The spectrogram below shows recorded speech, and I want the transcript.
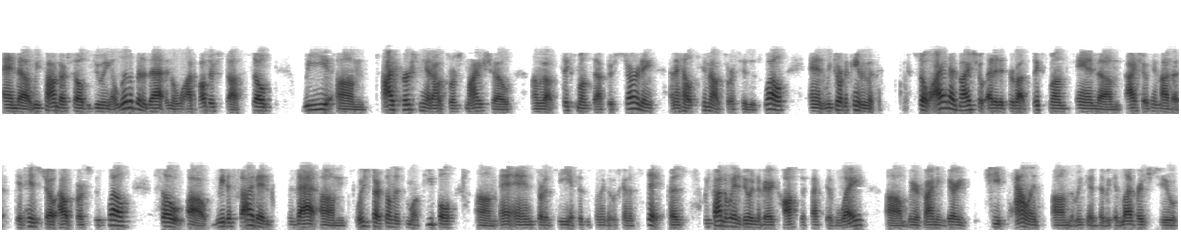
and uh, we found ourselves doing a little bit of that and a lot of other stuff. So we, um, I personally had outsourced my show um, about six months after starting, and I helped him outsource his as well. And we sort of came to this. So I had had my show edited for about six months, and um, I showed him how to get his show outsourced as well. So uh, we decided that um, we should start selling this to more people um, and, and sort of see if this is something that was going to stick. Because we found a way to do it in a very cost-effective way. Um, we were finding very cheap talent um, that we could that we could leverage to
